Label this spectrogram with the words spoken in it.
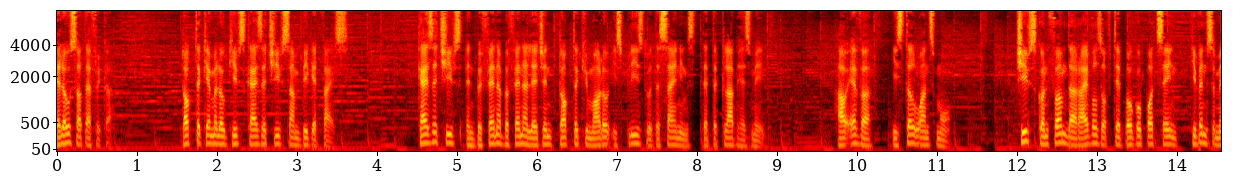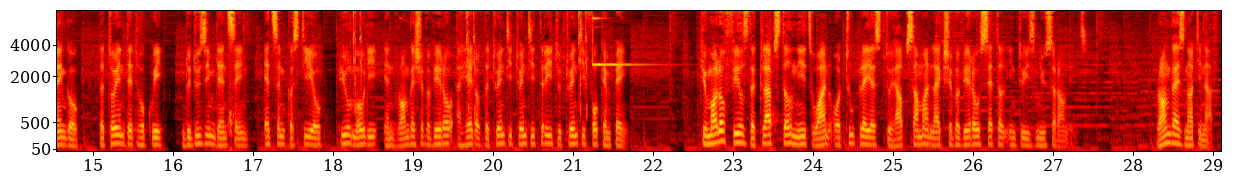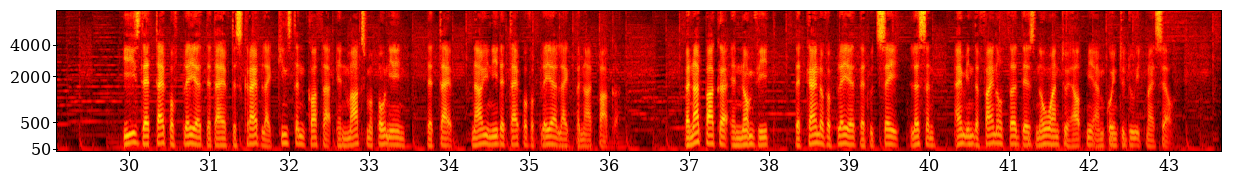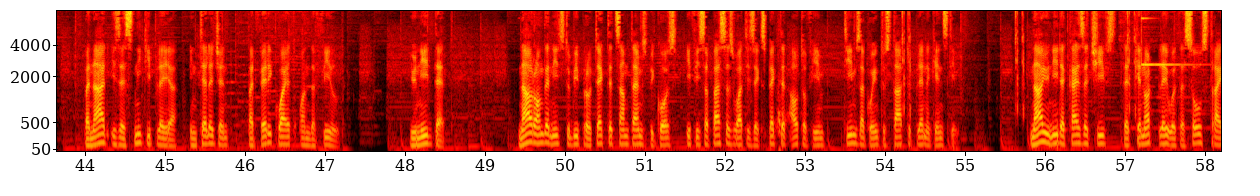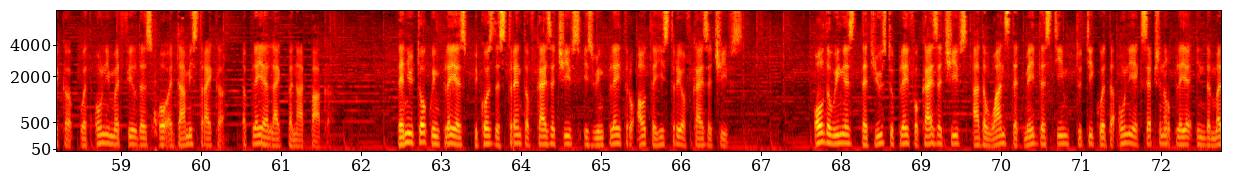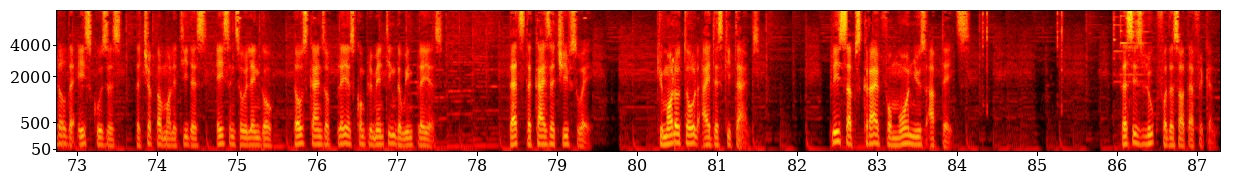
Hello South Africa. Dr. Khumalo gives Kaizer Chiefs some big advice. Kaizer Chiefs and Bafana Bafana legend Dr. Khumalo is pleased with the signings that the club has made. However, he still wants more. Chiefs confirmed the arrivals of Tebogo Potsane, Given Msimango, Thatoyaone Ditlhokwe, Mduduzi Mdantsane, Edson Castillo, Pule Mmodi and Ranga Chivaviro ahead of the 2023-24 campaign. Khumalo feels the club still needs one or two players to help someone like Chivaviro settle into his new surroundings. Ranga is not enough. He is that type of player that I have described like Kingston Nkhatha and Marks Maponyane, that type, now you need a type of a player like Bernard Parker. Bernard Parker and Nomvethe, that kind of a player that would say, listen, I'm in the final third there's no one to help me I'm going to do it myself. Bernard is a sneaky player, intelligent, but very quiet on the field. You need that. Now Ranga needs to be protected sometimes because, if he surpasses what is expected out of him, teams are going to start to plan against him. Now you need a Kaizer Chiefs that cannot play with a sole striker with only midfielders or a dummy striker, a player like Bernard Parker. Then you talk wing players because the strength of Kaizer Chiefs is wing play throughout the history of Kaizer Chiefs. All the wingers that used to play for Kaizer Chiefs are the ones that made this team to tick with the only exceptional player in the middle the Ace Couzes, the Chippa Moletides, Ace Ntsoelengoe, those kinds of players complementing the wing players. That's the Kaizer Chiefs way. Khumalo told iDiski Times. Please subscribe for more news updates. This is Luke for the South African.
